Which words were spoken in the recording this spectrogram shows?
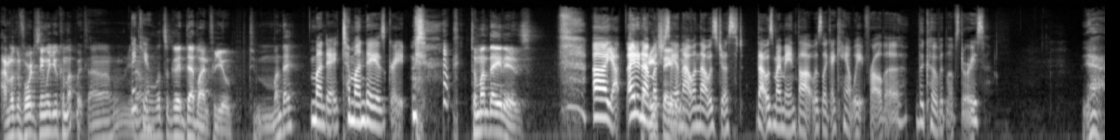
I'm looking forward to seeing what you come up with. Um, you Thank know, you. What's a good deadline for you? To Monday? Monday to Monday is great. To Monday it is. uh, yeah, I didn't have much to say on that one. That was just that was my main thought was like I can't wait for all the the COVID love stories. Yeah.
